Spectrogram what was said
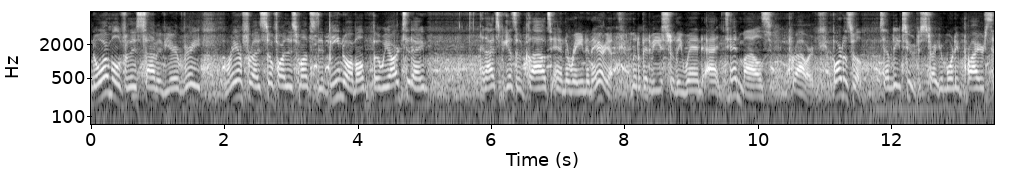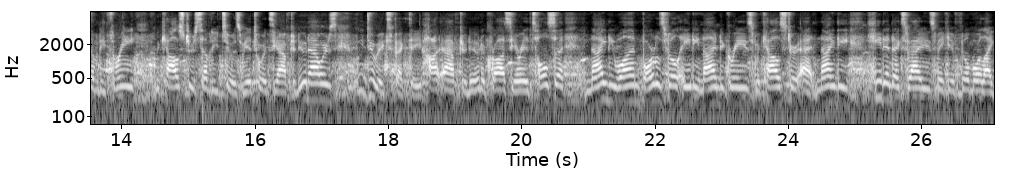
normal for this time of year. Very rare for us so far this month to be normal, but we are today and that's because of the clouds and the rain in the area. A little bit of easterly wind at 10 miles per hour. Bartlesville, 72 to start your morning. Pryor, 73. McAlester, 72 as we head towards the afternoon hours. We do expect a hot afternoon across the area. Tulsa, 91. Bartlesville, 89 degrees. McAlester at 90. Heat index values making it feel more like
